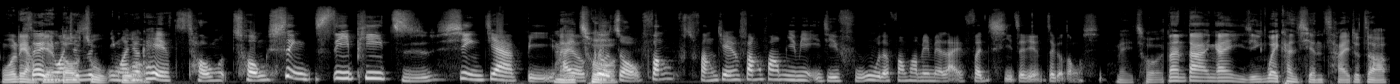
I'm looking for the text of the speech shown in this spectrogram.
我两边都住过，你完全可以从从性 CP 值、性价比，还有各种方房间方方面面以及服务的方方面面来分析这件这个东西。没错，但大家应该已经未看先猜就知道，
